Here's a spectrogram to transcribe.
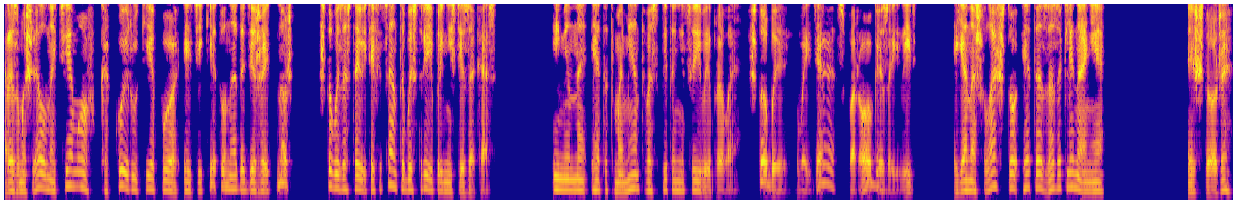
размышлял на тему, в какой руке по этикету надо держать нож, чтобы заставить официанта быстрее принести заказ. Именно этот момент воспитанница и выбрала, чтобы, войдя с порога, заявить «Я нашла, что это за заклинание». «И что же?»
